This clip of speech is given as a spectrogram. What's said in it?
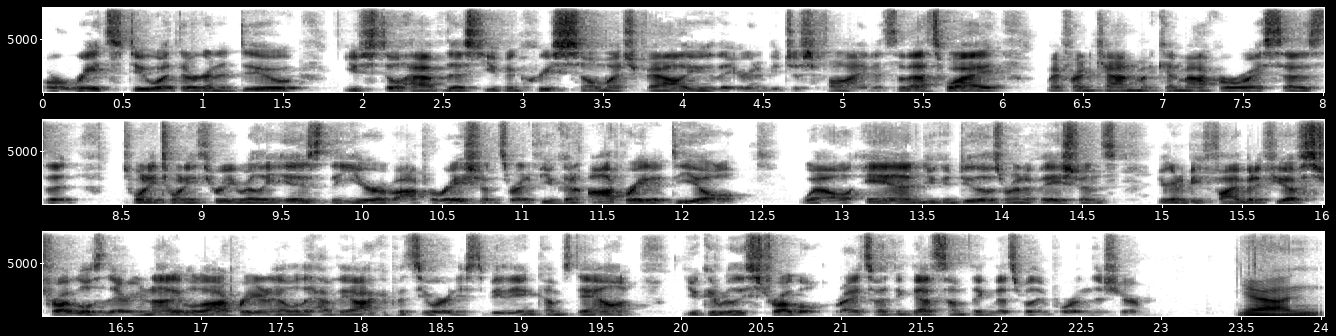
or rates do what they're going to do you still have this you've increased so much value that you're going to be just fine. And so that's why my friend ken, ken mcelroy says that 2023 really is the year of operations right? If you can operate a deal well and you can do those renovations you're going to be fine. But if you have struggles there you're not able to operate you're not able to have the occupancy where it needs to be the income's down you could really struggle right? So i think that's something that's really important this year. Yeah and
